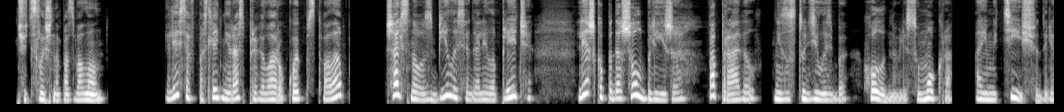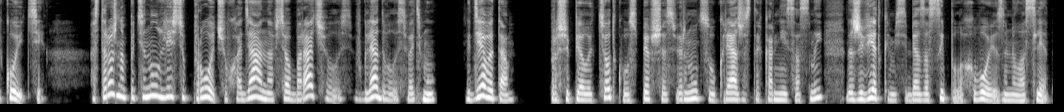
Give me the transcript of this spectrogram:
— чуть слышно позвал он. Леся в последний раз провела рукой по стволам. Шаль снова сбилась, оголила плечи. Лешка подошел ближе, поправил, не застудилась бы. Холодно в лесу, мокро, а им идти еще далеко идти — Осторожно потянул Лесю прочь, уходя, она все оборачивалась, вглядывалась во тьму. «Где вы там?» — прошипела тетка, успевшая свернуться у кряжестых корней сосны, даже ветками себя засыпала, хвоя замела след.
